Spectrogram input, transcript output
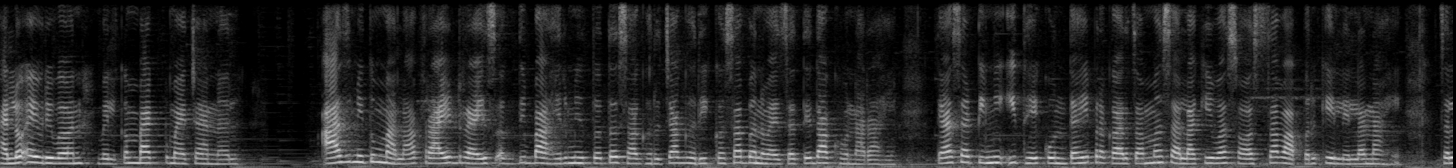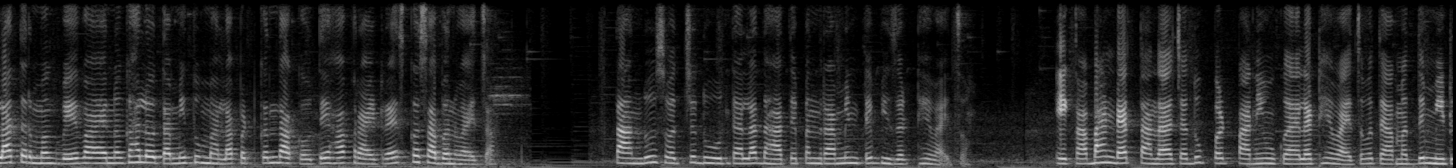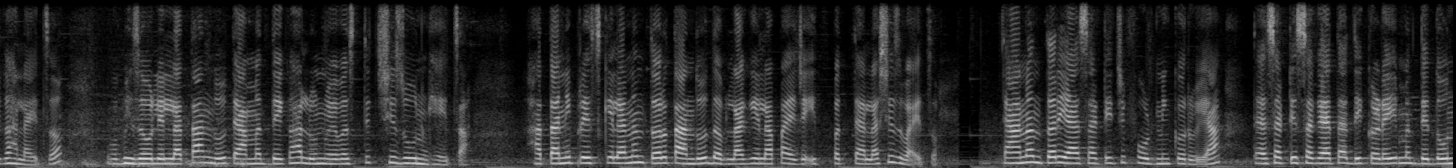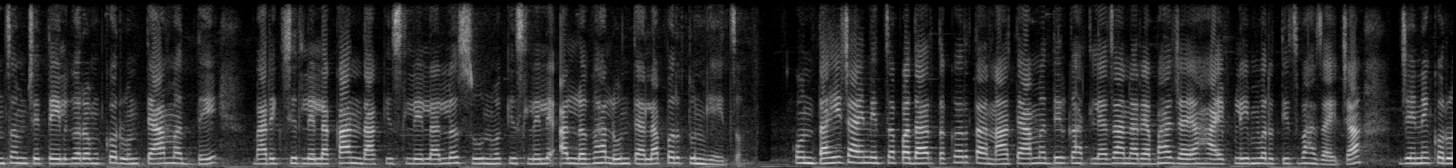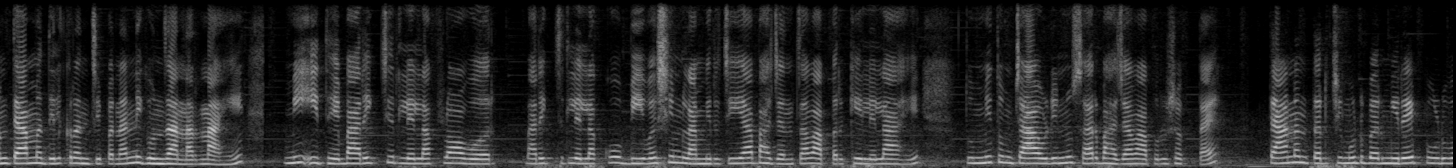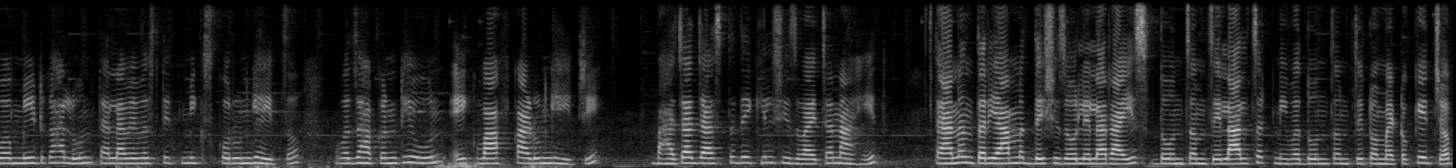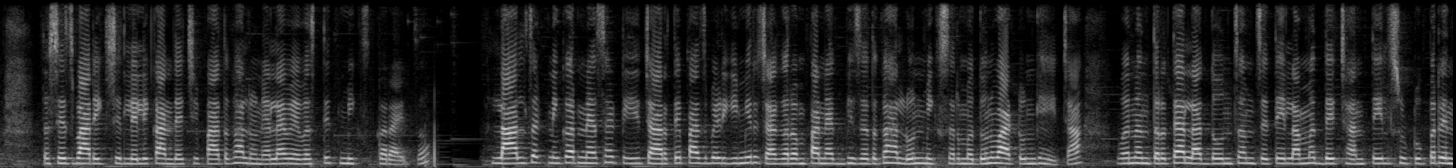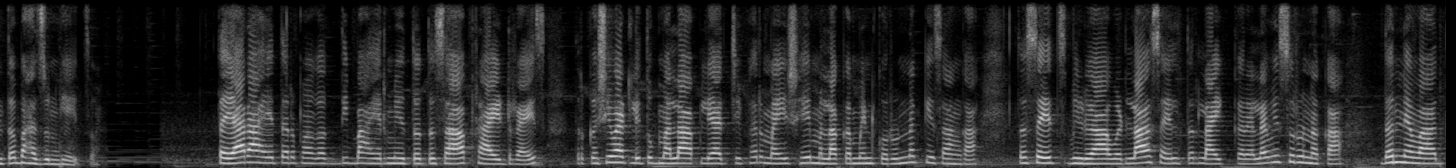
Hello everyone welcome back to my channel आज मी तुम्हाला फ्राईड राईस अगदी बाहेर मिळतो तसा घरच्या घरी कसा बनवायचा ते दाखवणार आहे. त्यासाठी मी इथे कोणत्याही प्रकारचा मसाला किंवा सॉसचा वापर केलेला नाही. चला तर मग वेळ वाया न घालवता मी तुम्हाला पटकन दाखवते हा फ्राईड राईस कसा बनवायचा. तांदूळ स्वच्छ धुवून त्याला दहा ते पंधरा मिनटे भिजत ठेवायचं. एका भांड्यात तांदळाच्या दुप्पट पाणी उकळायला ठेवायचं व त्यामध्ये मीठ घालायचं व भिजवलेला तांदूळ त्यामध्ये घालून व्यवस्थित शिजवून घ्यायचा. हाताने प्रेस केल्यानंतर तांदूळ दबला गेला पाहिजे इतपत त्याला शिजवायचं. त्यानंतर यासाठीची फोडणी करूया. त्यासाठी सगळ्यात आधी कढईमध्ये दोन चमचे तेल गरम करून त्यामध्ये बारीक चिरलेला कांदा किसलेला लसूण व किसलेले आलं घालून त्याला परतून घ्यायचं. कोणताही चायनीजचा पदार्थ करताना त्यामधील घातल्या जाणाऱ्या भाज्या या हाय फ्लेमवरतीच भाजायच्या जेणेकरून त्यामधील क्रंचीपणा निघून जाणार नाही. मी इथे बारीक चिरलेला फ्लॉवर बारीक चिरलेला कोबी व शिमला मिरची या भाज्यांचा वापर केलेला आहे. तुम्ही तुमच्या आवडीनुसार भाज्या वापरू शकताय. त्यानंतर चिमूटभर मिरेपूड व मीठ घालून त्याला व्यवस्थित मिक्स करून घ्यायचं व झाकण ठेवून एक वाफ काढून घ्यायची. भाज्या जास्त देखील शिजवायच्या नाहीत. त्यानंतर यामध्ये शिजवलेला राईस दोन चमचे लाल चटणी व दोन चमचे टोमॅटो केचप तसेच बारीक चिरलेली कांद्याची पात घालून याला व्यवस्थित मिक्स करायचं. लाल चटणी करण्यासाठी चार ते पाच बेडगी मिरच्या गरम पाण्यात भिजत घालून मिक्सरमधून वाटून घ्यायच्या व नंतर त्याला दोन चमचे तेलामध्ये छान तेल सुटूपर्यंत भाजून घ्यायचं. तयार आहे तर मग अगदी बाहेर मिळतं तसा फ्राईड राईस तर कशी वाटली तुम्हाला आपली आजची फरमाईश हे मला कमेंट करून नक्की सांगा. तसेच व्हिडिओ आवडला असेल तर लाईक करायला विसरू नका. धन्यवाद.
